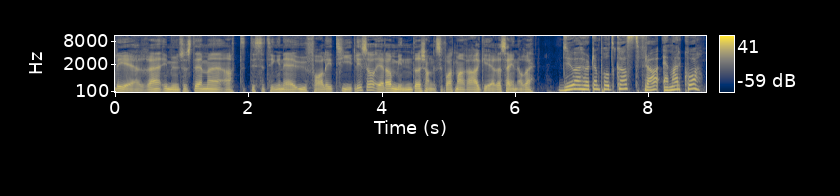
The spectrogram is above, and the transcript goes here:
lærer immunsystemet at disse tingene er ufarlige tidlig, så er det mindre sjanse for at man reagerer seinere. Du har hørt en podkast fra NRK.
